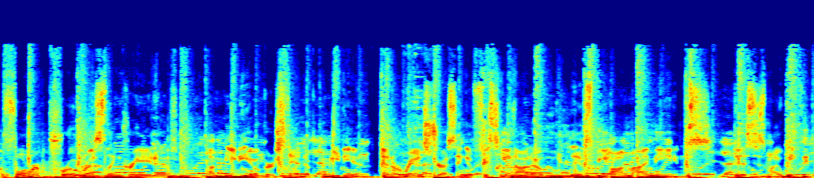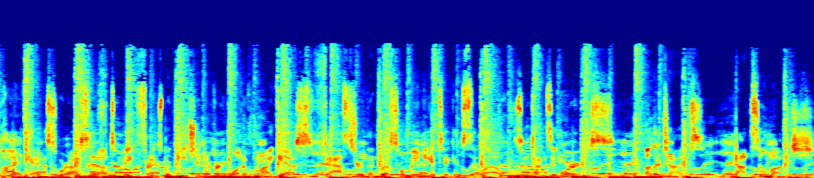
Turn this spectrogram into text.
A former pro wrestling creative, a mediocre stand up comedian, and a ranch dressing aficionado who lives beyond my means. This is my weekly podcast where I set out to make friends with each and every one of my guests faster than WrestleMania tickets sell out. Sometimes it works, other times, not so much.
